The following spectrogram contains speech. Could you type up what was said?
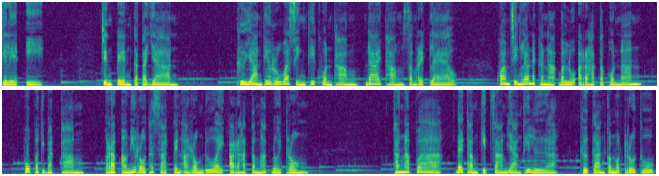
กิเลสอีก จึงเป็นกตยานคือยานที่รู้ว่าสิ่งที่ควรทำได้ทำสำเร็จแล้ว ความจริงแล้วในขณะบรรลุอรหัตผลนั้น ผู้ปฏิบัติธรรม รับเอานิโรธศาสตร์เป็นอารมณ์ด้วยอรหัตมรรคโดยตรง ทั้งนับว่าได้ทำกิจสามอย่างที่เหลือ คือการกำหนดรู้ทุกข์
